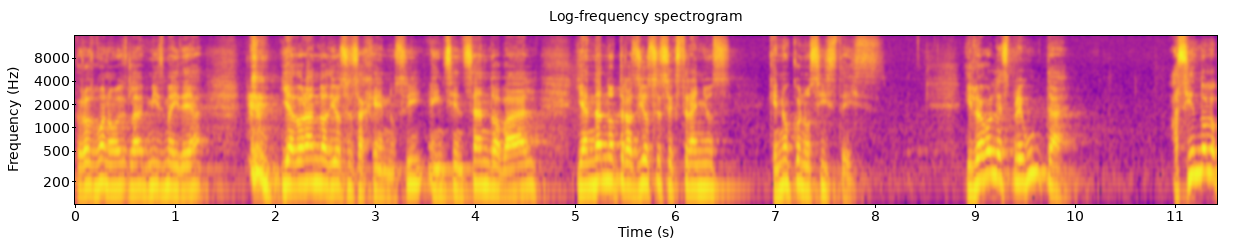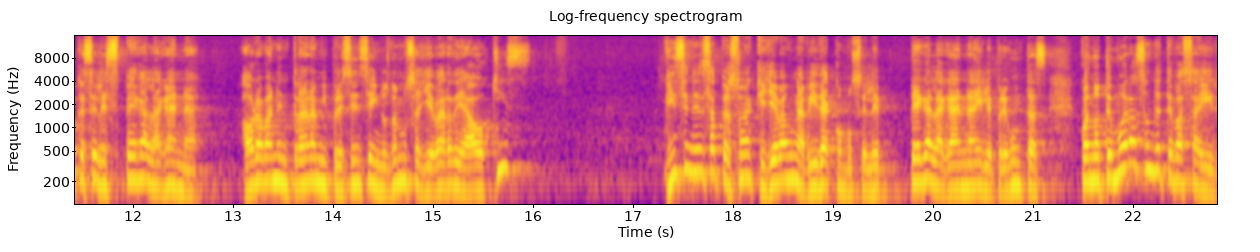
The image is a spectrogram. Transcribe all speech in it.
pero es bueno, es la misma idea. y adorando a dioses ajenos, ¿sí? E incensando a Baal y andando tras dioses extraños que no conocisteis. Y luego les pregunta, haciendo lo que se les pega la gana, ahora van a entrar a mi presencia y nos vamos a llevar de Aokis. Piensen en esa persona que lleva una vida como se le pega la gana y le preguntas, cuando te mueras, ¿dónde te vas a ir?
